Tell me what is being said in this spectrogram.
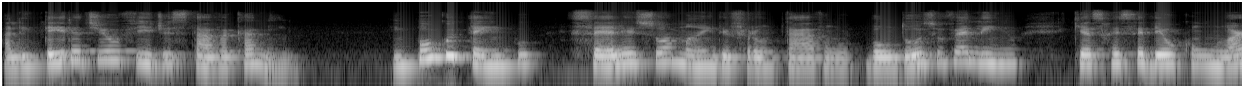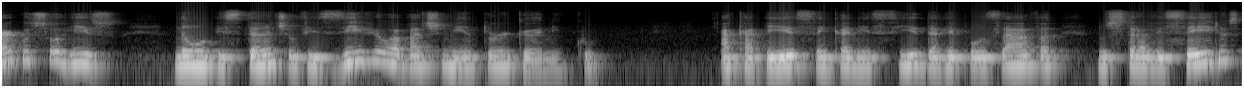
a liteira de Ovídio estava a caminho. Em pouco tempo, Célia e sua mãe defrontavam o bondoso velhinho que as recebeu com um largo sorriso, não obstante o visível abatimento orgânico. A cabeça encanecida repousava nos travesseiros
